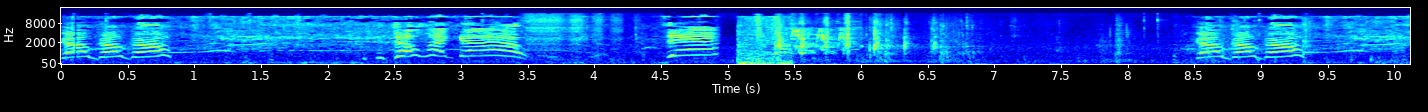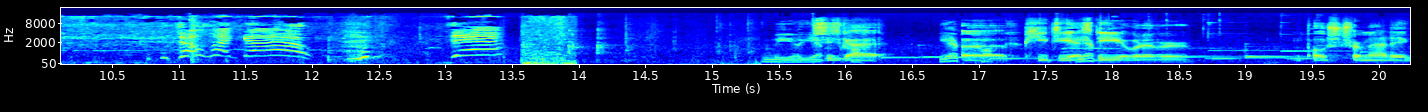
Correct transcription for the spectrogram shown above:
Go, go, girl. Don't let go. Dip. Go, go, girl. Don't let go. Dip. Mia, yep, got uh. PTSD or whatever, post-traumatic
